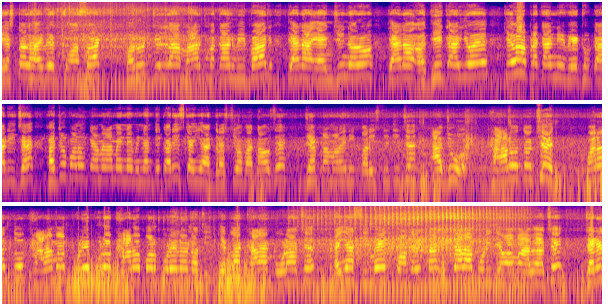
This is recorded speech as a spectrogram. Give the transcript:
નેશનલ હાઈવે ચોસઠ, ભરૂચ જિલ્લા માર્ગ મકાન વિભાગ, ત્યાંના એન્જિનિયરો, ત્યાંના અધિકારીઓએ કેવા પ્રકારની વેઠ ઉટાડી છે, હજુ પણ હું કેમેરામેનને વિનંતી કરીશ કે અહીંયા દ્રશ્યો બતાવશે, જે પ્રમાણેની પરિસ્થિતિ છે. આ જુઓ, ખાડો તો છે જ પરંતુ ખાડામાં પૂરેપૂરો ખાડો પણ પૂરેલો નથી. કેટલાક ખાડા કોળા છે. અહીંયા સિમેન્ટ કોન્ક્રીટના ઈટાળા પૂરી દેવામાં આવ્યા છે, જેને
